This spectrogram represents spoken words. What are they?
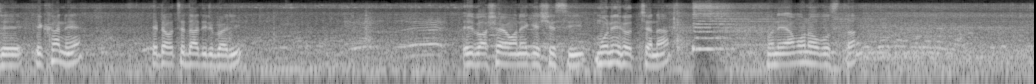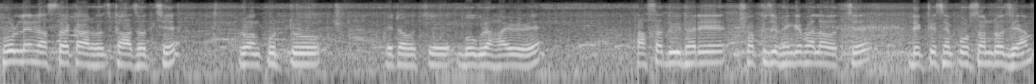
যে এখানে, এটা হচ্ছে দাদির বাড়ি। এই বাসায় অনেক এসেছি, মনেই হচ্ছে না। মানে এমন অবস্থা। ফোর লেন রাস্তার কাজ হচ্ছে। রংপুর টু, এটা হচ্ছে বগুড়া হাইওয়ে। রাস্তার দুই ধারে সব কিছু ভেঙে ফেলা হচ্ছে। দেখতেছেন প্রচণ্ড জ্যাম।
